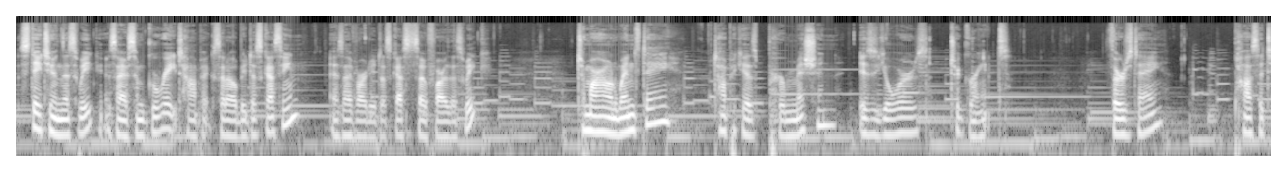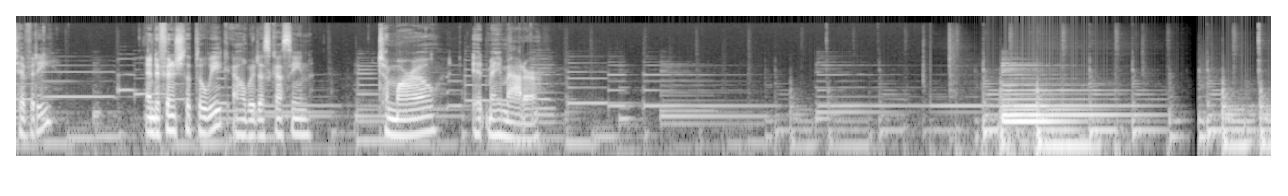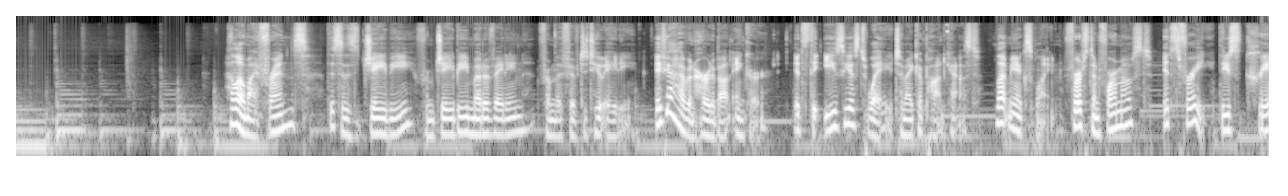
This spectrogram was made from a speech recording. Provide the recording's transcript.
Stay tuned this week as I have some great topics that I'll be discussing, as I've already discussed so far this week. Tomorrow on Wednesday, topic is permission is yours to grant. Thursday, positivity. And to finish up the week, I'll be discussing tomorrow it may matter. Hello, my friends. This is JB from JB Motivating from the 5280. If you haven't heard about Anchor, it's the easiest way to make a podcast. Let me explain. First and foremost, it's free. These create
